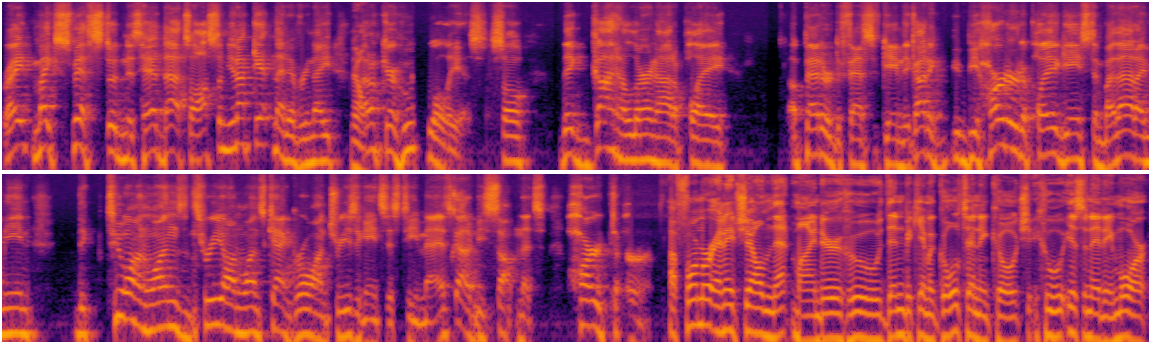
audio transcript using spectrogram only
right? Mike Smith stood in his head. That's awesome. You're not getting that every night. No. I don't care who goalie is. So they got to learn how to play a better defensive game. They got to be harder to play against. And by that, I mean the two on ones and three on ones can't grow on trees against this team, man. It's got to be something that's hard to earn. A former NHL netminder who then became a goaltending coach, who isn't anymore.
